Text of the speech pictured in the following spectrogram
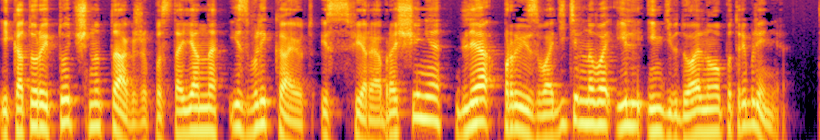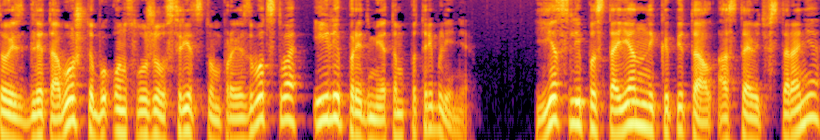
и который точно так же постоянно извлекают из сферы обращения для производительного или индивидуального потребления, то есть для того, чтобы он служил средством производства или предметом потребления. Если постоянный капитал оставить в стороне,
